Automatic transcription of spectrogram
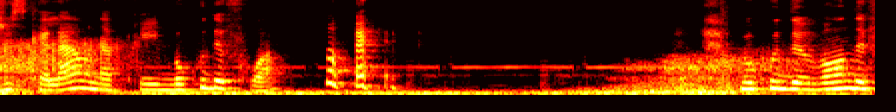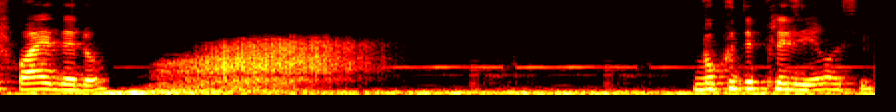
Jusqu'à là, on a pris beaucoup de froid. beaucoup de vent, de froid et de l'eau. Beaucoup de plaisir aussi.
